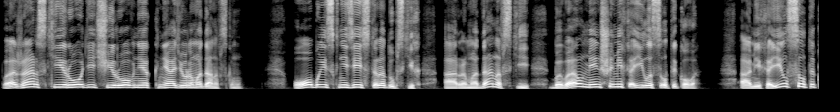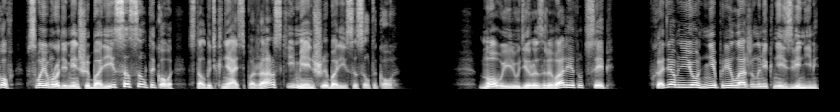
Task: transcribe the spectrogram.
Пожарский родичи ровня князю Рамадановскому. Оба из князей Стародубских, а Рамадановский бывал меньше Михаила Салтыкова. А Михаил Салтыков в своем роде меньше Бориса Салтыкова, стал быть, князь Пожарский меньше Бориса Салтыкова. Новые люди разрывали эту цепь, входя в нее неприлаженными к ней звеньями.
